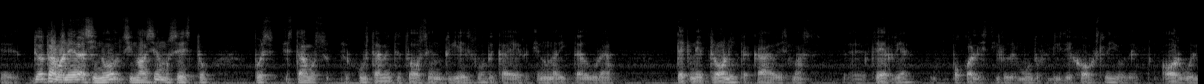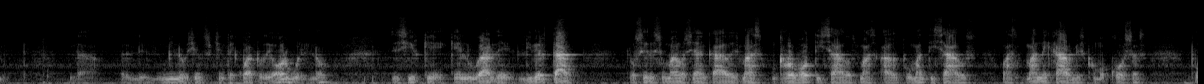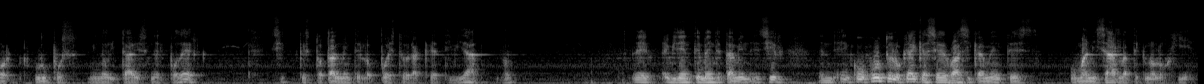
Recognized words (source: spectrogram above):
Eh, de otra manera, si no, si no hacemos esto, pues estamos justamente todos en riesgo de caer en una dictadura tecnetrónica cada vez más eh, férrea, un poco al estilo del mundo feliz de Huxley o de Orwell, la, el 1984 de Orwell, ¿no? Es decir, que, en lugar de libertad, los seres humanos sean cada vez más robotizados, más automatizados, más manejables como cosas por grupos minoritarios en el poder, que es totalmente lo opuesto de la creatividad. Eh, evidentemente también, es decir, en, en, conjunto lo que hay que hacer básicamente es humanizar la tecnología,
